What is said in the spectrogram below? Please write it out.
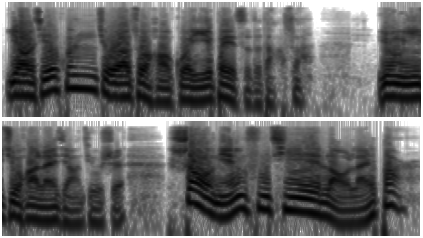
要结婚就要做好过一辈子的打算。用一句话来讲，就是“少年夫妻老来伴儿”。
